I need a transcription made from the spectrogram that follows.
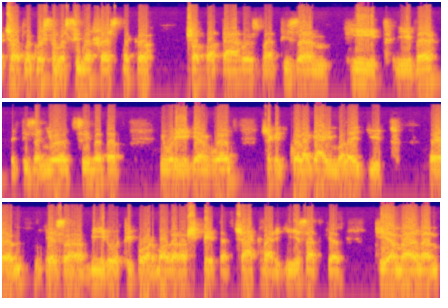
csatlakoztam a Cinefestnek a csapatához már 17 éve, vagy 18 éve, tehát jó régen volt, csak egy kollégáimmal együtt, ugye ez a Bíró Tibor, Madaras Péter, Csákvári Gézát kell kiemelnem,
